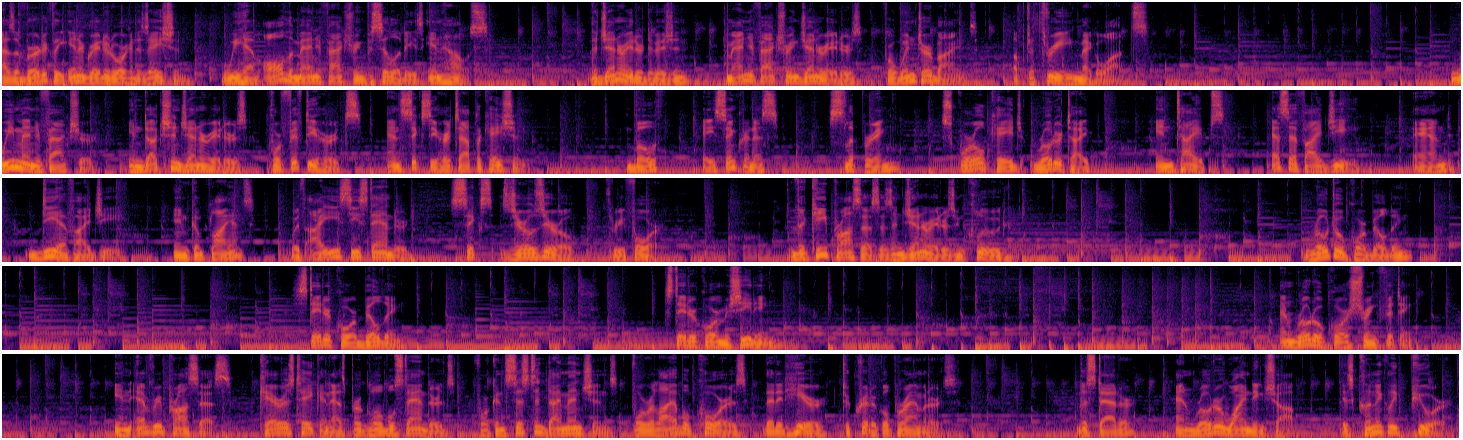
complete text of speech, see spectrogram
As a vertically integrated organization, we have all the manufacturing facilities in-house. The generator division, manufacturing generators for wind turbines up to 3 megawatts. We manufacture induction generators for 50 Hz and 60 Hz application, both asynchronous, slip ring, squirrel cage rotor type, in types SFIG and DFIG in compliance with IEC standard 60034. The key processes in generators include rotor core building, stator core building, stator core machining, and rotor core shrink fitting. In every process, care is taken as per global standards for consistent dimensions for reliable cores that adhere to critical parameters. The stator and rotor winding shop is clinically pure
